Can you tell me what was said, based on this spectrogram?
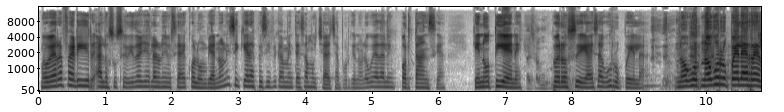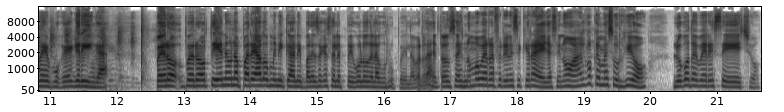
me voy a referir a lo sucedido ayer en la Universidad de Colombia, no ni siquiera específicamente a esa muchacha, porque no le voy a dar la importancia que no tiene, pero sí a esa gurrupela. No, no gurrupela RD, porque es gringa. Pero, pero tiene una pareja dominicana y parece que se le pegó lo de la gurrupela, ¿verdad? Entonces no me voy a referir ni siquiera a ella, sino a algo que me surgió luego de ver ese hecho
